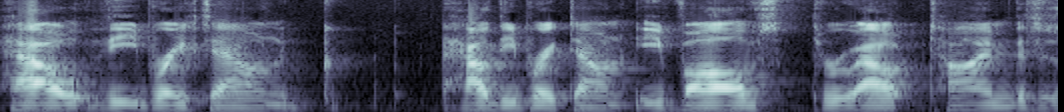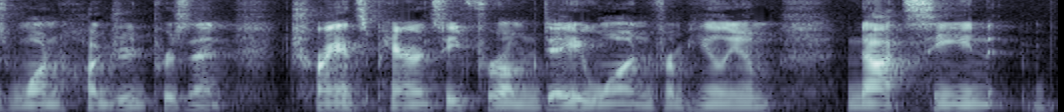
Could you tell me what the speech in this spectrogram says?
how the breakdown how the breakdown evolves throughout time. This is 100% transparency from day one from Helium, not seen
